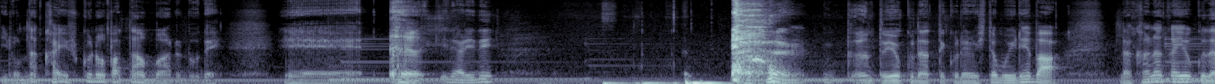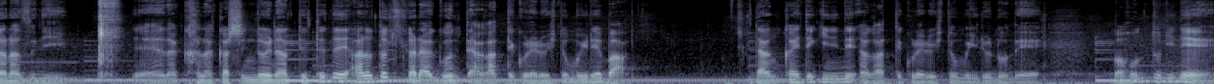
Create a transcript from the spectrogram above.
いろんな回復のパターンもあるので、えー、いきなりね ぐんと良くなってくれる人もいればなかなか良くならずに、えー、なかなかしんどいなって言ってねある時からぐんって上がってくれる人もいれば段階的にね上がってくれる人もいるので、まあ、本当にね、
